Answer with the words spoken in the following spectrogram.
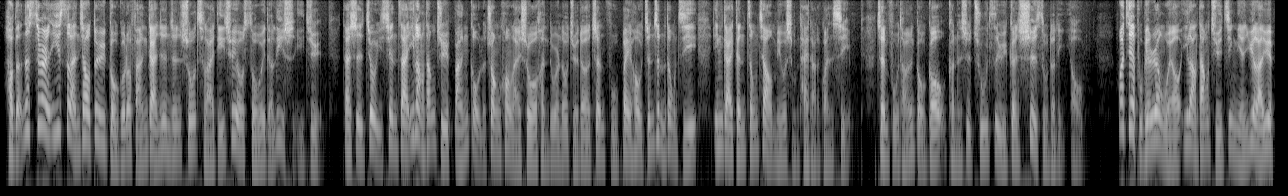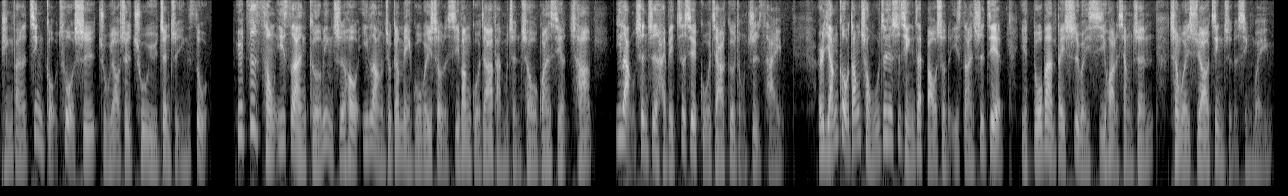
好的，那虽然伊斯兰教对于狗狗的反感，认真说起来的确有所谓的历史依据，但是就以现在伊朗当局反狗的状况来说，很多人都觉得政府背后真正的动机应该跟宗教没有什么太大的关系。政府讨厌狗狗，可能是出自于更世俗的理由。外界普遍认为，哦，伊朗当局近年越来越频繁的禁狗措施，主要是出于政治因素。因为自从伊斯兰革命之后，伊朗就跟美国为首的西方国家反目成仇，关系很差。伊朗甚至还被这些国家各种制裁，而养狗当宠物这件事情，在保守的伊斯兰世界也多半被视为西化的象征，成为需要禁止的行为。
